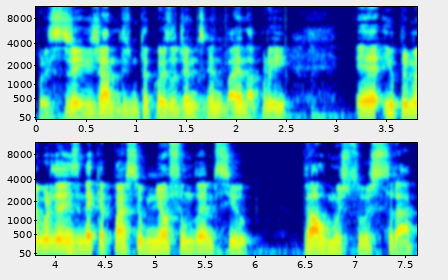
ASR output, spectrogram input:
Por isso já, já me diz muita coisa. O James Gunn vai andar por aí. Eh, e o primeiro Guardiões ainda é capaz de ser o melhor filme do MCU. Para algumas pessoas será.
